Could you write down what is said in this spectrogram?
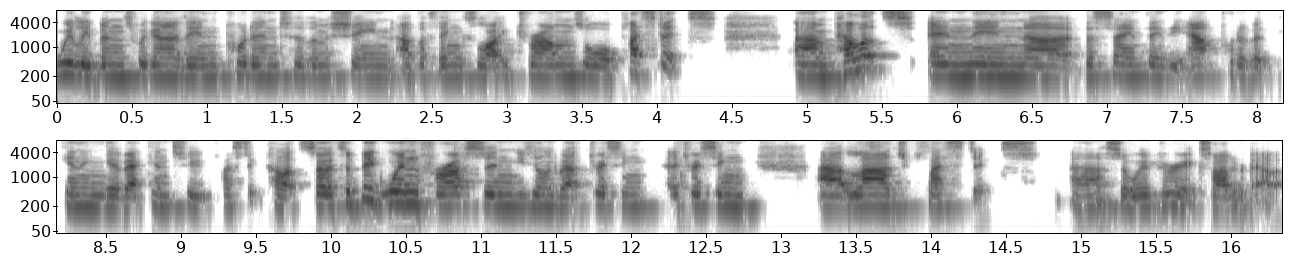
wheelie bins, we're going to then put into the machine other things like drums or plastics. Um, pellets, and then uh, the same thing, the output of it can then go back into plastic pellets. So it's a big win for us in New Zealand about addressing, addressing uh, large plastics. Uh, so we're very excited about it.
